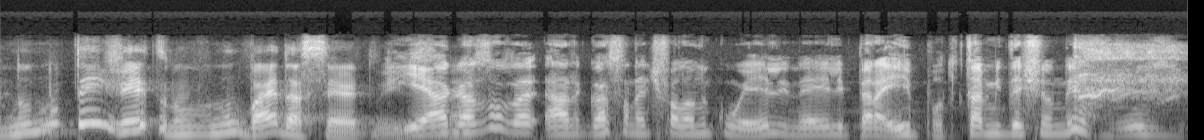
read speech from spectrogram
não, não tem jeito, não, não vai dar certo isso. E é né? a, garçonete, falando com ele, né? Ele, peraí, pô, tu tá me deixando nervoso.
